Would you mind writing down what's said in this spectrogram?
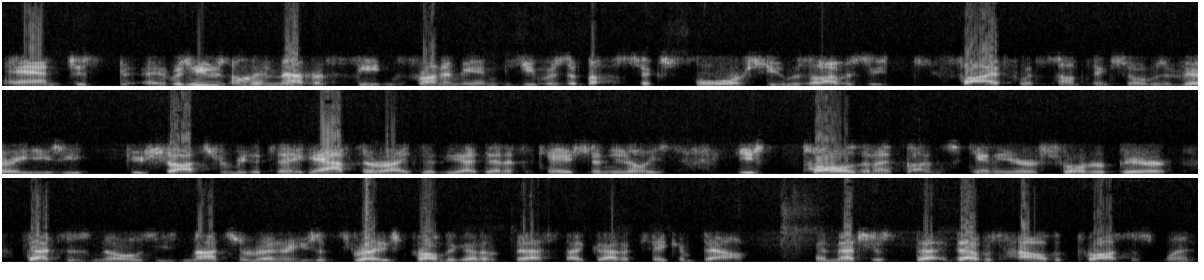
and just it was. He was only a matter of feet in front of me, and he was about six four. She was obviously five foot something, so it was a very easy few shots for me to take. After I did the identification, you know, he's he's taller than I thought, and skinnier, shorter beard. That's his nose. He's not surrendering. He's a threat. He's probably got a vest. I got to take him down, and that's just that. That was how the process went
